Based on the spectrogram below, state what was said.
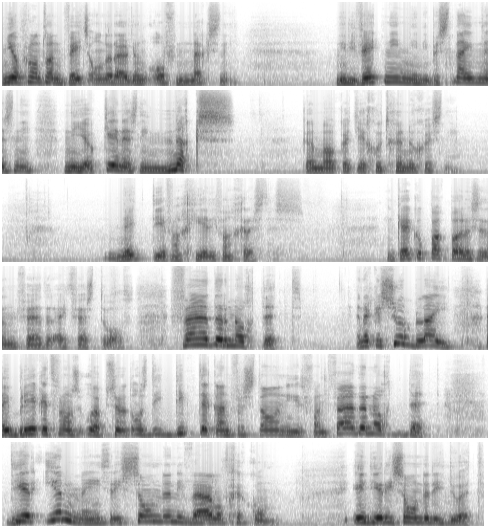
Nie op grond van wetsonderhouding of niks nie nie die wet nie, nie die besnydenis nie, nie jou kennis nie, niks kan maak dat jy goed genoeg is nie. Net die evangelie van Christus. En kyk hoe pak Paulus dit dan verder uit vers 12. Verder nog dit. En ek is so bly hy breek dit vir ons oop sodat ons die diepte kan verstaan hiervan. Verder nog dit. Deur een mens het die sonde in die wêreld gekom en deur die sonde die dood.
